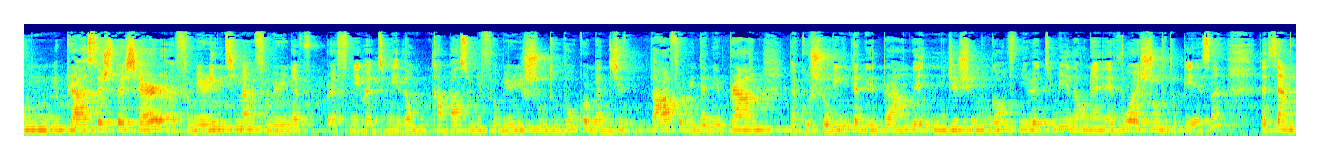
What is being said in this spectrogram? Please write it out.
unë krahasoj shpesh herë uh, fëmijërinë time me fëmijërinë e, e fëmijëve të mi. Dhe unë kam pasur një fëmijëri shumë të bukur me të gjithë të afërmit e mi pranë, me kushërinjtë e mi pranë dhe një gjë që i mungon fëmijëve të mi dhe unë e vuaj shumë këtë pjesë, Dhe them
